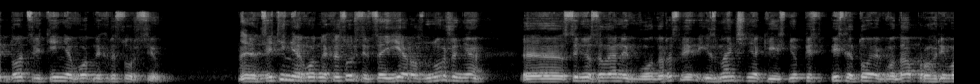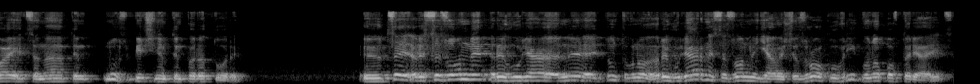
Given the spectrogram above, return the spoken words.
до цвітіння водних ресурсів. Цвітіння водних ресурсів це є розмноження синьо-зелених водорослів і зменшення кисню після того, як вода прогрівається на ну, збільшенням температури. Е, Це сезонне, регулярне, ну, воно регулярне сезонне явище. З року в рік воно повторяється.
